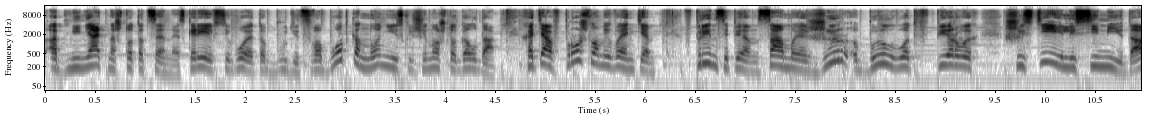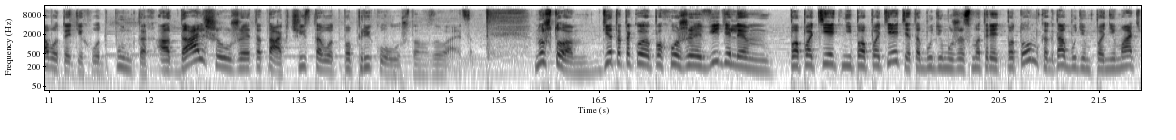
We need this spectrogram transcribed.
обменять на что-то ценное. Скорее всего, это будет свободка, но не исключено, что голда. Хотя в прошлом ивенте, в принципе, самый жир был вот в первых 6 или 7, да, вот этих вот пунктах, а дальше уже это так, чисто вот по приколу, что называется. Ну что, где-то такое похожее видели. Попотеть, не попотеть, это будем уже смотреть потом, когда будем понимать,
